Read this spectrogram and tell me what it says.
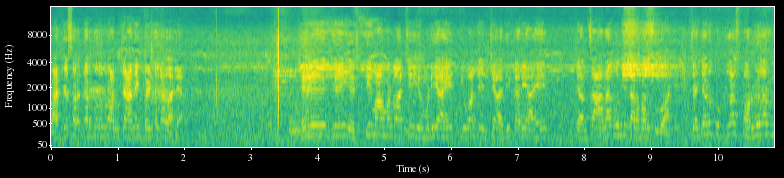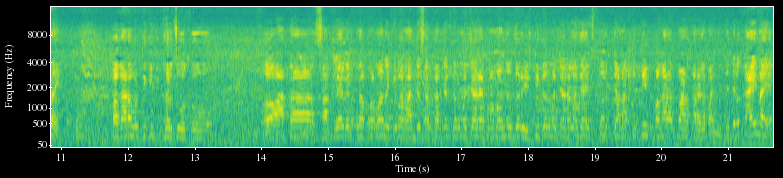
राज्य सरकारबरोबर आमच्या अनेक बैठका झाल्या. हे जे एस टी महामंडळाचे एम डी आहेत किंवा त्यांचे अधिकारी आहेत त्यांचा अनागोंदी कारभार सुरू आहे. त्यांच्याकडे कुठलाच फॉर्म्युलाच नाही. पगारावरती किती खर्च होतो? आता सातव्या वेतनाप्रमाणे किंवा राज्य सरकारच्या कर्मचाऱ्याप्रमाणे जर एस टी कर्मचाऱ्याला द्यायचं तर त्याला किती पगारात वाढ करायला पाहिजे? त्यांच्याकडे काही नाही आहे.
